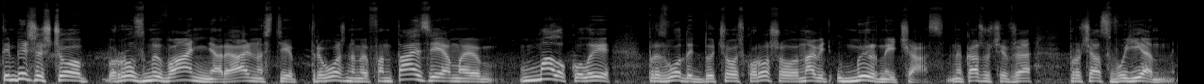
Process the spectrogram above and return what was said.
Тим більше, що розмивання реальності тривожними фантазіями мало коли призводить до чогось хорошого навіть у мирний час, не кажучи вже про час воєнний.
